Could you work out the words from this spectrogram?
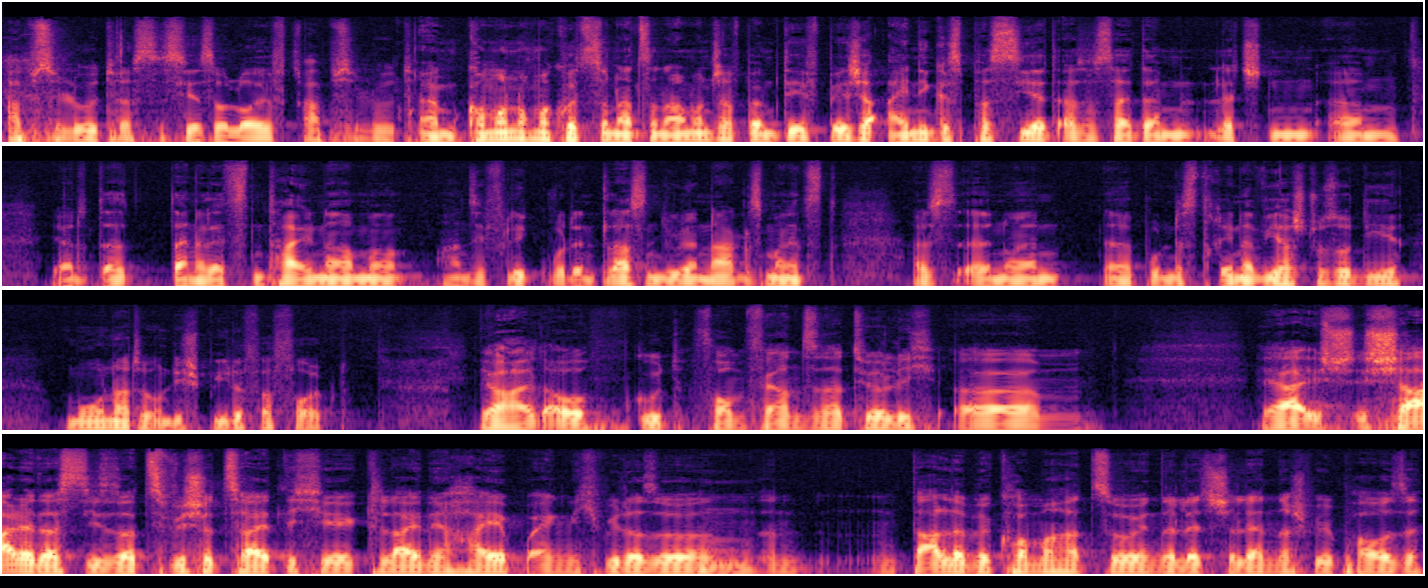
Absolut. Dass das hier so läuft. Absolut. Ähm, kommen wir nochmal kurz zur Nationalmannschaft. Beim DFB ist ja einiges passiert. Also seit deinem letzten, ähm, ja, de deiner letzten Teilnahme, Hansi Flick wurde entlassen, Julian Nagelsmann jetzt als äh, neuer äh, Bundestrainer. Wie hast du so die Monate und die Spiele verfolgt? Ja, halt auch gut vorm Fernsehen natürlich. Ähm, ja, ist, ist schade, dass dieser zwischenzeitliche kleine Hype eigentlich wieder so mhm. ein, ein, Dalle bekommen hat, so in der letzten Länderspielpause.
